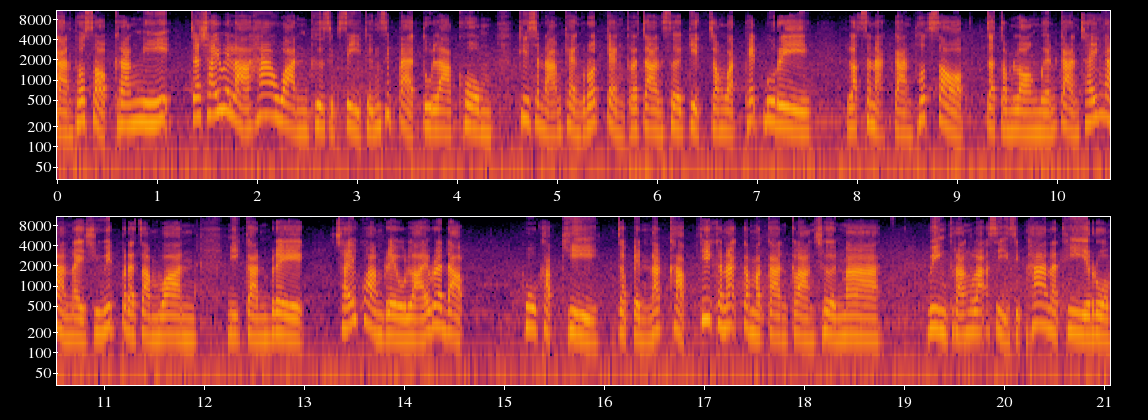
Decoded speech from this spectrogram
การทดสอบครั้งนี้จะใช้เวลา 5 วันคือ 14-18 ตุลาคม ที่สนามแข่งรถแก่งกระจานเซอร์กิตจังหวัดเพชรบุรีลักษณะการทดสอบจะจำลองเหมือนการใช้งานในชีวิตประจำวัน มีการเบรก ใช้ความเร็วหลายระดับ ผู้ขับขี่จะเป็นนักขับที่คณะกรรมการกลางเชิญมา วิ่งครั้งละ 45 นาทีรวม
